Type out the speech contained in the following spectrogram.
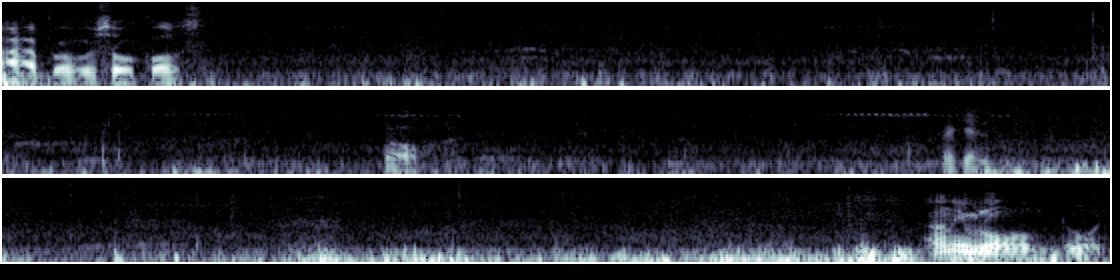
Alright, bro, we're so close. Bro. Freaking. I don't even know what I'm doing.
